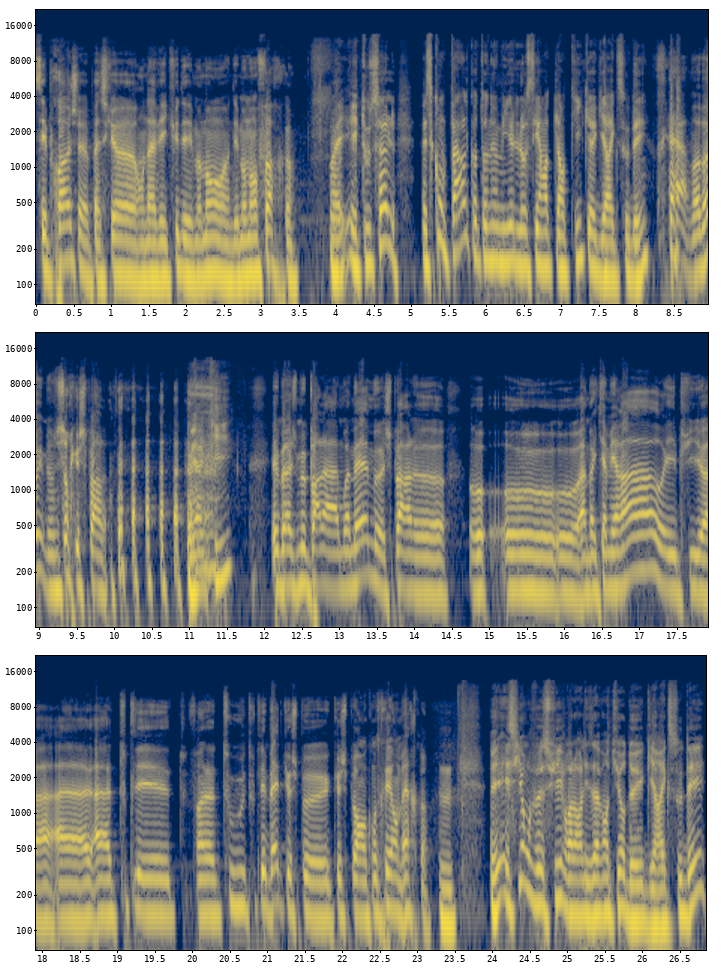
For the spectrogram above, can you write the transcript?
ses proches euh, parce que euh, on a vécu des moments, des moments forts. Quoi. ouais. Et tout seul, est-ce qu'on parle quand on est au milieu de l'océan Atlantique, euh, Guirec Soudé bah, bah oui, bien sûr que je parle. Mais à qui Et ben, je me parle à moi-même, je parle. euh, au, à ma caméra et puis à, à- à toutes les enfin tout- toutes les bêtes que je peux que je peux rencontrer en mer quoi. et, et si on veut suivre alors les aventures de Guirec Soudé,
